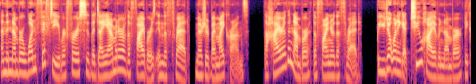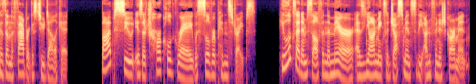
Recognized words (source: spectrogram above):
and the number 150 refers to the diameter of the fibers in the thread, measured by microns. The higher the number, the finer the thread, but you don't want to get too high of a number because then the fabric is too delicate. Bob's suit is a charcoal gray with silver pinstripes. He looks at himself in the mirror as Jan makes adjustments to the unfinished garment.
